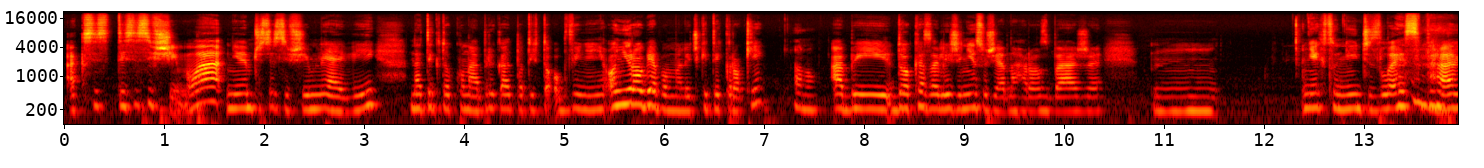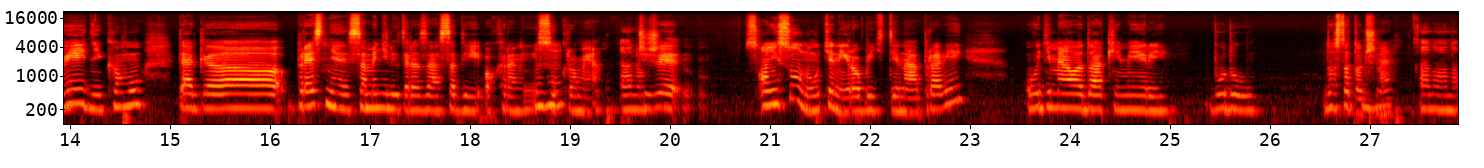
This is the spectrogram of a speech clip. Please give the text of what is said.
ak si, ty si si všimla, neviem, či ste si všimli aj vy, na TikToku napríklad po týchto obvineniach, oni robia pomaličky tie kroky, ano. aby dokázali, že nie sú žiadna hrozba, že mm, nechcú nič zlé spraviť nikomu, tak uh, presne sa menili teraz zásady ochrany mm-hmm. súkromia. Ano. Čiže oni sú nútení robiť tie nápravy, uvidíme ale do akej miery budú dostatočné. Mm-hmm. Áno, áno.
